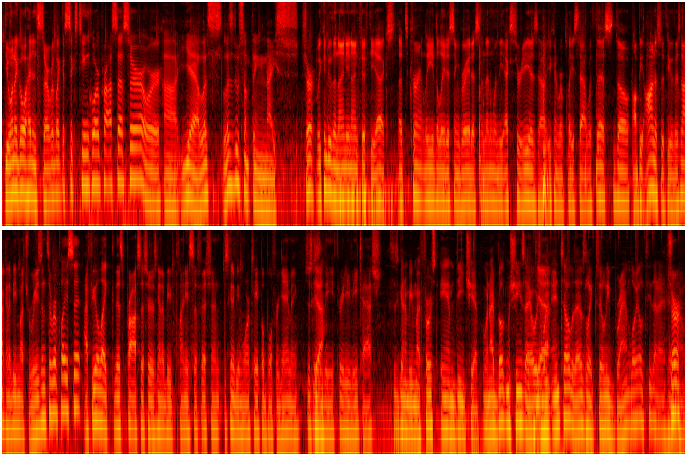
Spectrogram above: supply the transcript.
Do you want to go ahead and start with like a 16 core processor or? Uh, yeah, let's let's do something nice. Sure. We can do the 9950X. That's currently the latest and greatest. And then when the X3D is out, you can replace that with this. Though I'll be honest with you, there's not going to be much reason to replace it. I feel like this processor is going to be plenty sufficient. It's going to be more capable for gaming just because Yeah. of the 3D cache. This is gonna be my first AMD chip. When I built machines, I always Yeah. went Intel, but that was like silly brand loyalty that I had Sure. no,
